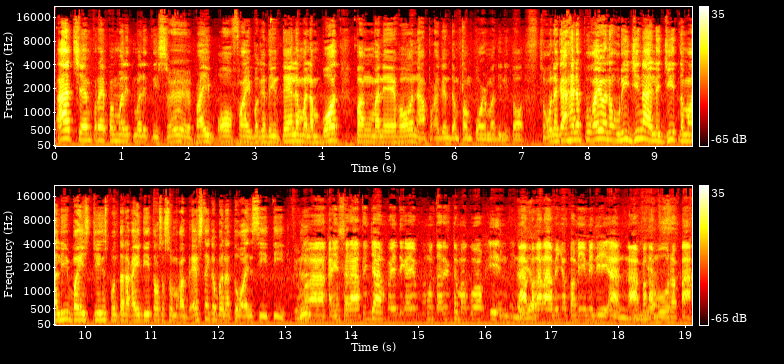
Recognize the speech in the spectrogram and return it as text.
At syempre, pamalit-malit ni Sir, 505. Maganda yung tela, malambot, pang maneho, napakagandang pamporma din ito. So kung naghahanap po kayo ng original, legit na mga Levi's jeans, punta na kayo dito sa Sumakab Este, Cabanatuan City. Yung mga kainsa natin dyan, pwede kayong pumunta rito mag-walk-in. Napakarami yung pamimilian, napakamura pa.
